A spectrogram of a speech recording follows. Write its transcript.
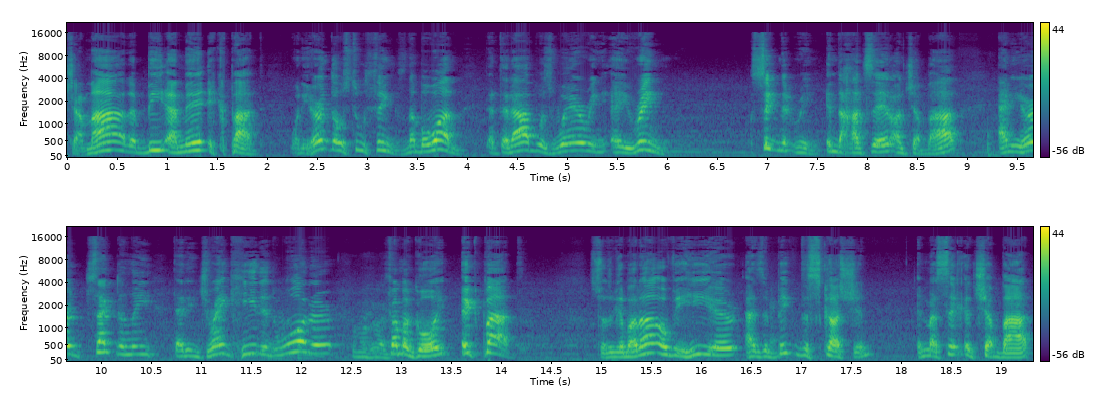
Shama Rabbi Ameh Ikpad. When he heard those two things, number one, that the Rab was wearing a ring, a signet ring, in the Hatzir on Shabbat, and he heard, secondly, that he drank heated water from a goy, Ikpad. So the Gemara over here has a big discussion in Masechet Shabbat,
